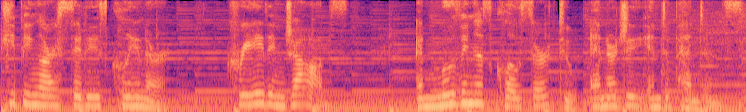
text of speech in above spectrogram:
keeping our cities cleaner, creating jobs, and moving us closer to energy independence.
